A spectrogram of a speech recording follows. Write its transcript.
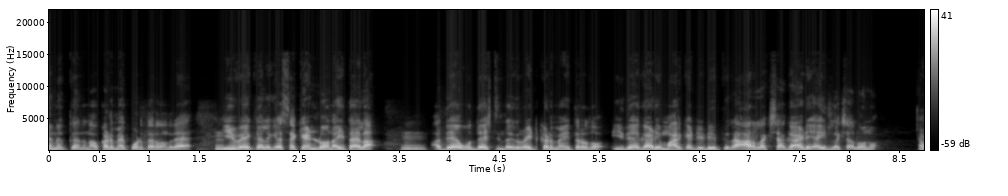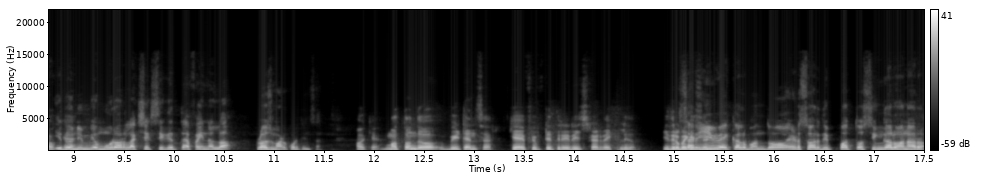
ಏನಕ್ಕೆ ಅಂದ್ರೆ ನಾವು ಕಡಿಮೆ ಕೊಡ್ತಾ ಇರೋದು ಅಂದ್ರೆ ಈ ವೆಹಿಕಲ್ಗೆ ಸೆಕೆಂಡ್ ಲೋನ್ ಐತಾ ಇಲ್ಲ. ಅದೇ ಉದ್ದೇಶದಿಂದ ಇದು ರೈಟ್ ಕಡಿಮೆ ಐತಿರೋದು ಇದೇ ಗಾಡಿ ಮಾರ್ಕೆಟ್ ಹಿಡಿತೀರ ಆರು ಲಕ್ಷ ಗಾಡಿ ಐದು ಲಕ್ಷ ಲೋನು ಇದು ನಿಮಗೆ ಮೂರುವರೆ ಲಕ್ಷಕ್ಕೆ ಸಿಗುತ್ತೆ ಫೈನಲ್ ಕ್ಲೋಸ್ ಮಾಡಿ ಕೊಡ್ತೀನಿ ಸರ್. ಓಕೆ ಮತ್ತೊಂದು B ten sir K fifty three registered vehicle ಇದು. ಇದ್ರ ಬಗ್ಗೆ ಈ ವೆಹಿಕಲ್ ಬಂದು ಎರಡ್ ಸಾವಿರದ ಇಪ್ಪತ್ತು single owner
